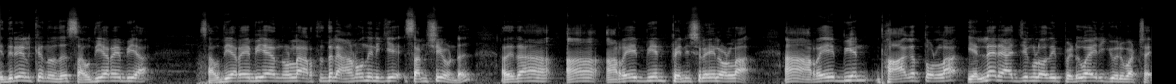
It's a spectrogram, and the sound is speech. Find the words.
എതിരേൽക്കുന്നത് സൗദി അറേബ്യ സൗദി അറേബ്യ എന്നുള്ള അർത്ഥത്തിലാണോ എന്ന് എനിക്ക് സംശയമുണ്ട്. അതായത് ആ ആ അറേബ്യൻ പെനിസുലയിലുള്ള ആ അറേബ്യൻ ഭാഗത്തുള്ള എല്ലാ രാജ്യങ്ങളും അതിൽ പെടുവായിരിക്കും ഒരു പക്ഷേ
